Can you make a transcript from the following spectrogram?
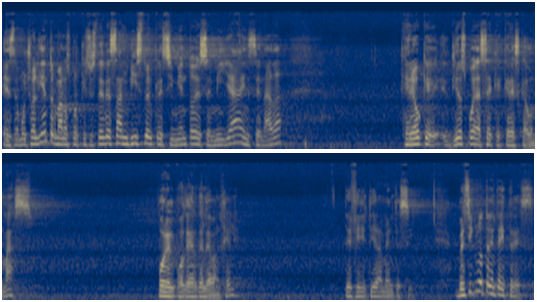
es de mucho aliento, hermanos, porque si ustedes han visto el crecimiento de semilla ensenada, creo que Dios puede hacer que crezca aún más por el poder del Evangelio. Definitivamente sí. Versículo 33.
